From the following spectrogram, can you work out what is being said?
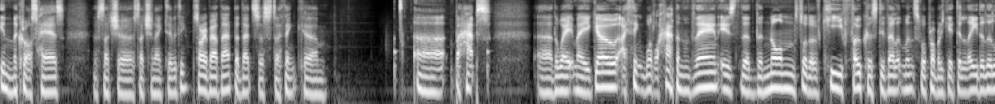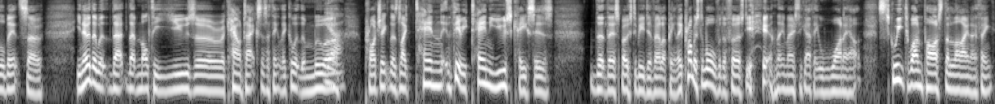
in the crosshairs of such a, such an activity. Sorry about that, but that's just I think um, uh, perhaps uh, the way it may go. I think what will happen then is that the non sort of key focus developments will probably get delayed a little bit. So, you know, there were that, that multi user account access, I think they call it the MUA yeah. project. There's like 10, in theory, 10 use cases that they're supposed to be developing. They promised them all for the first year, and they managed to get one out, squeaked one past the line. I think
